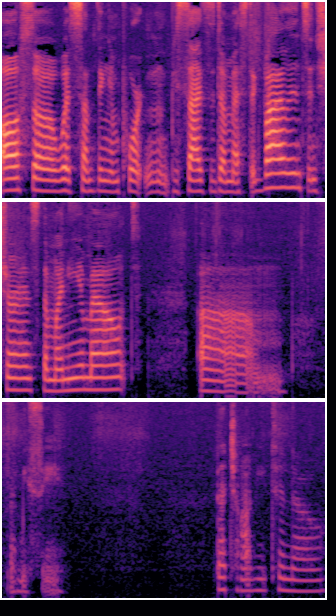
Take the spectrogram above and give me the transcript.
also, what's something important besides the domestic violence, insurance, the money amount? Um, let me see that y'all need to know.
